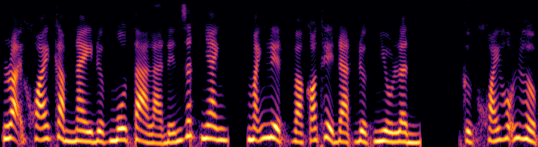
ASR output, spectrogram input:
Loại khoái cảm này được mô tả là đến rất nhanh, mãnh liệt và có thể đạt được nhiều lần. Cực khoái hỗn hợp.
